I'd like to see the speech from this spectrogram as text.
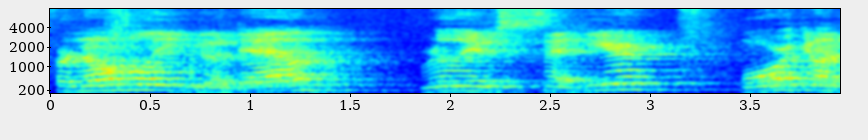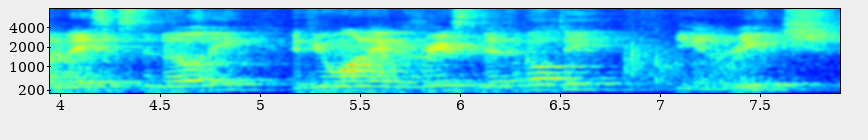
For normal, you can go down, really just sit here. We're working on the basic stability. If you want to increase the difficulty, you can reach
